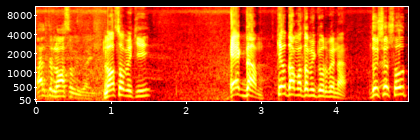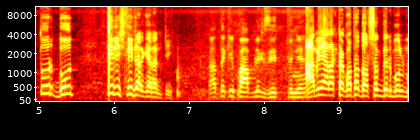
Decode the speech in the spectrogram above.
তাহলে তো লস হবে ভাই। লস হবে কি? একদম কেউ দামাদামি করবে না। দুইশো সত্তর দুধ তিরিশ লিটার গ্যারান্টি তাতে কি পাবলিক জিতবে না? আমি আর একটা কথা দর্শকদের বলব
